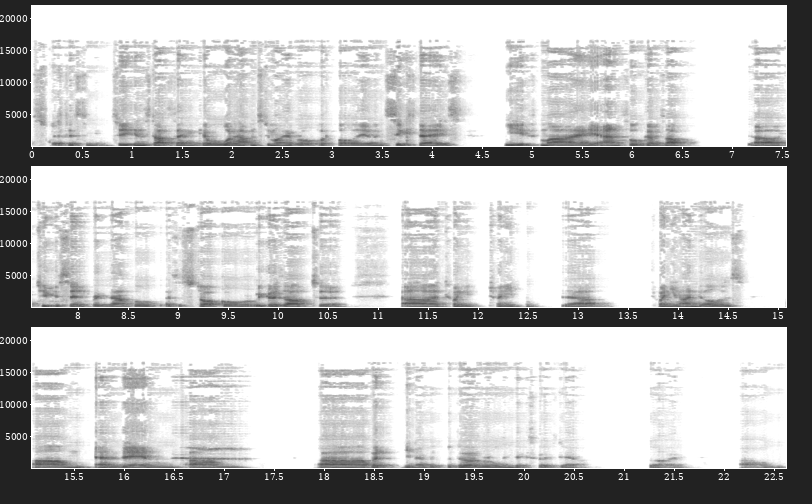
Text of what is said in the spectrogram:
stress testing. So you can start saying, okay, well, what happens to my overall portfolio in six days if my Ansell goes up uh, 2%, for example, as a stock, or it goes up to uh, 20, 20, uh, $29, um, and then, um, uh, but, you know, but, but, the overall index goes down. So, um,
